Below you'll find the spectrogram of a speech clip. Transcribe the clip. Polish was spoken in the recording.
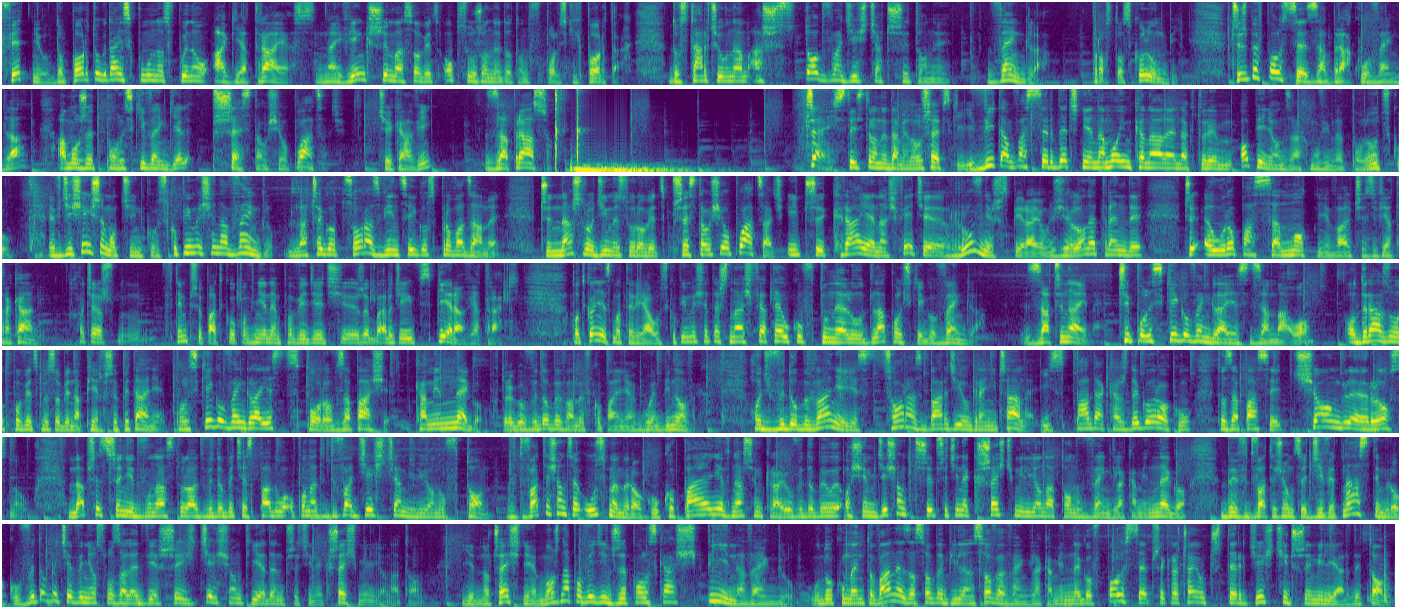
kwietniu do portu Gdańsk Północ wpłynął Agia Trajas, największy masowiec obsłużony dotąd w polskich portach. Dostarczył nam aż 123 tony węgla prosto z Kolumbii. Czyżby w Polsce zabrakło węgla? A może polski węgiel przestał się opłacać? Ciekawi? Zapraszam! Cześć, z tej strony Damian Olszewski i witam Was serdecznie na moim kanale, na którym o pieniądzach mówimy po ludzku. W dzisiejszym odcinku skupimy się na węglu. Dlaczego coraz więcej go sprowadzamy? Czy nasz rodzimy surowiec przestał się opłacać? I czy kraje na świecie również wspierają zielone trendy? Czy Europa samotnie walczy z wiatrakami? chociaż w tym przypadku powinienem powiedzieć, że bardziej wspiera wiatraki. Pod koniec materiału skupimy się też na światełku w tunelu dla polskiego węgla. Zaczynajmy. Czy polskiego węgla jest za mało? Od razu odpowiedzmy sobie na pierwsze pytanie. Polskiego węgla jest sporo w zapasie, kamiennego, którego wydobywamy w kopalniach głębinowych. Choć wydobywanie jest coraz bardziej ograniczane i spada każdego roku, to zapasy ciągle rosną. Na przestrzeni 12 lat wydobycie spadło o ponad 20 milionów ton. W 2008 roku kopalnie w naszym kraju wydobyły 83,6 miliona ton węgla kamiennego, by w 2019 roku wydobycie wyniosło zaledwie 61,6 miliona ton. Jednocześnie można powiedzieć, że Polska śpi na węglu. Udokumentowane zasoby bilansowe węgla kamiennego w Polsce przekraczają 43 miliardy ton.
